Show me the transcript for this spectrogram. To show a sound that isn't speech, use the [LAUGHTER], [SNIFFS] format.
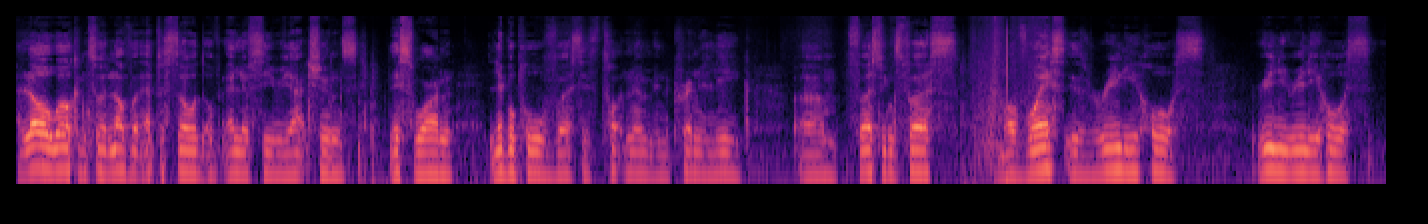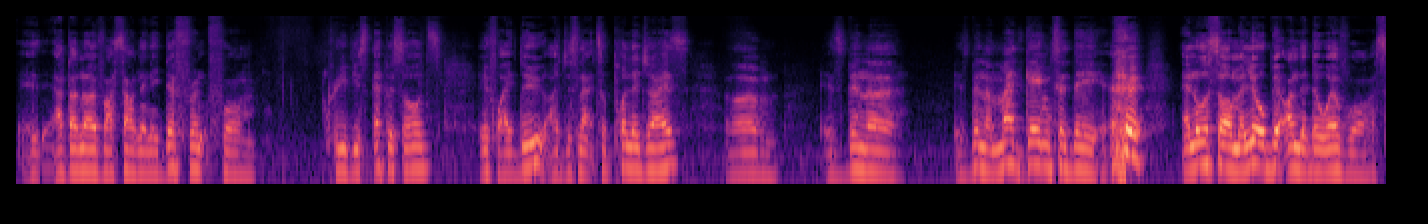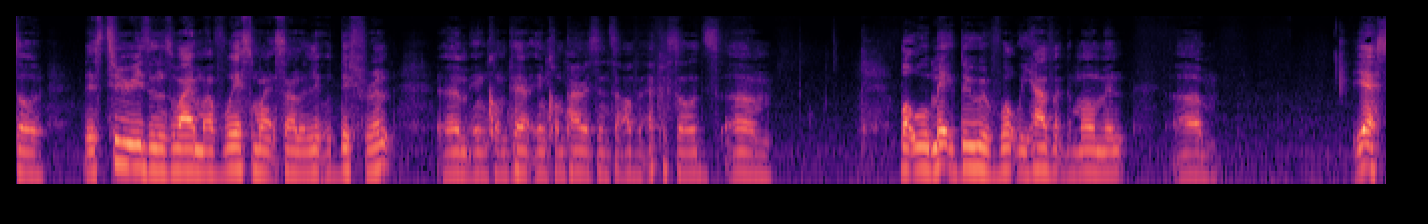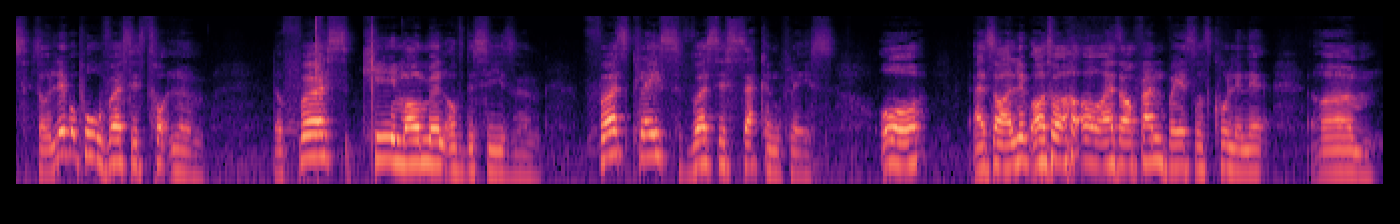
Hello, welcome to another episode of LFC Reactions. This one, Liverpool versus Tottenham in the Premier League. Um, first things first, my voice is really hoarse. Really, really hoarse. I don't know if I sound any different from previous episodes. If I do, I just like to apologize. Um, it's been a it's been a mad game today, [LAUGHS] and also I'm a little bit under the weather. So there's two reasons why my voice might sound a little different um, in compare in comparison to other episodes. Um, but we'll make do with what we have at the moment. Um, yes, so Liverpool versus Tottenham, the first key moment of the season, first place versus second place, or as our live also [LAUGHS] as our fan base was calling it, um,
